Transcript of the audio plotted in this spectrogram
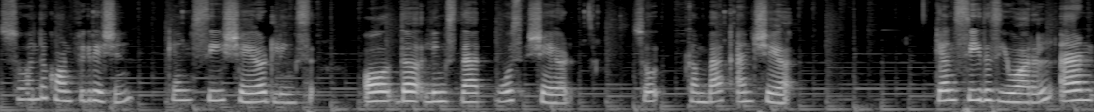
So under configuration you can see shared links or the links that was shared. So come back and share can see this url and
